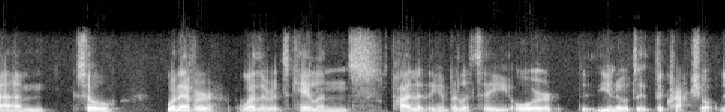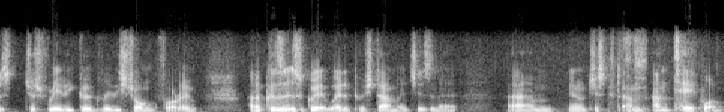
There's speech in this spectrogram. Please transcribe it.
Um, so whatever, whether it's Kalen's piloting ability or you know the, the crack shot was just really good, really strong for him, because it is a great way to push damage, isn't it? Um, you know, just and, and take one.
